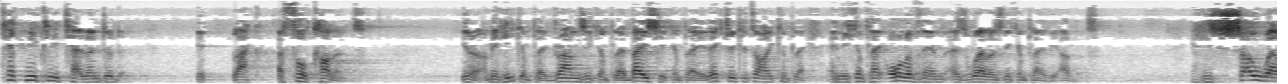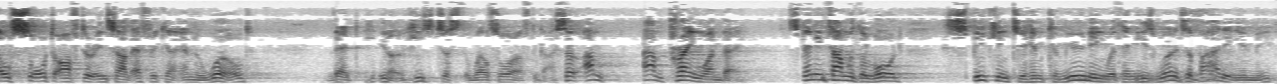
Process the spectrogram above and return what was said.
technically talented like a Phil Collins. You know, I mean, he can play drums, he can play bass, he can play electric guitar, he can play, and he can play all of them as well as he can play the others. He's so well sought after in South Africa and the world that, you know, he's just a well sought after guy. So I'm, I'm praying one day, spending time with the Lord, speaking to Him, communing with Him, His words abiding in me.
